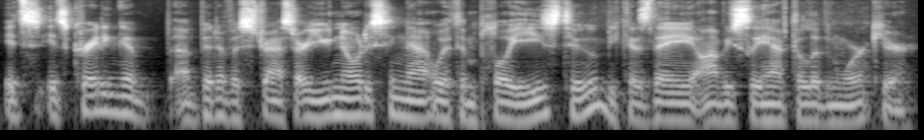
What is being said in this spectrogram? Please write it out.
It's it's creating a, a bit of a stress. Are you noticing that with employees too? Because they obviously have to live and work here.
